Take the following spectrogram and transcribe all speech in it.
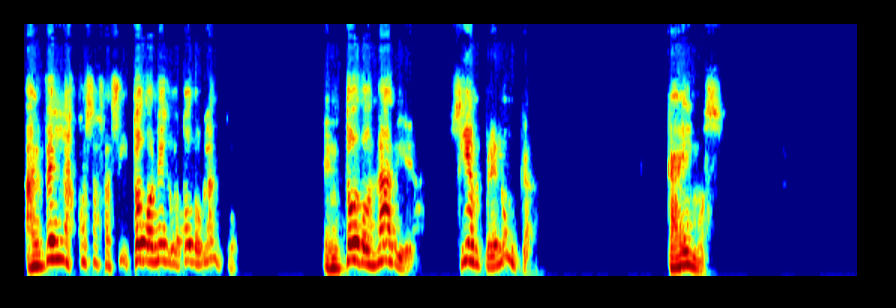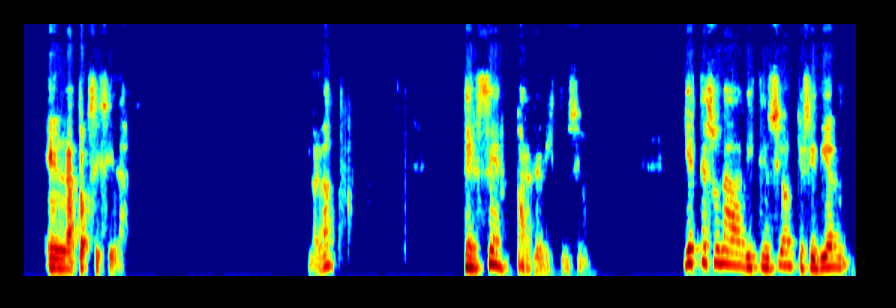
Al ver las cosas así, todo negro, todo blanco, en todo nadie, siempre, nunca, caemos en la toxicidad. ¿Verdad? Tercer par de distinción. Y esta es una distinción que si bien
